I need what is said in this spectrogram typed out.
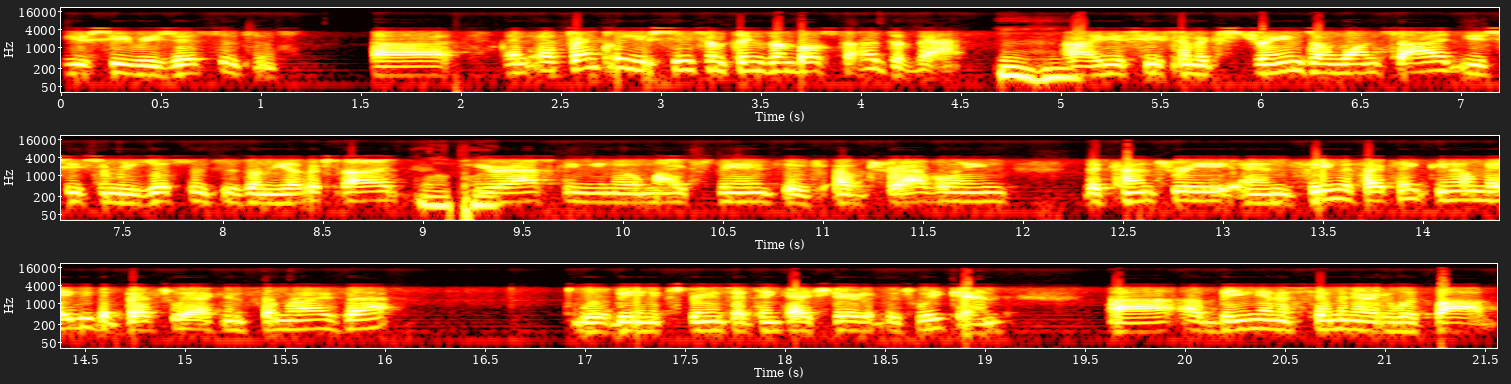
you see resistance uh, and, and frankly, you see some things on both sides of that. Mm-hmm. Uh, you see some extremes on one side. You see some resistances on the other side. Well You're asking, you know, my experience of, of traveling the country and seeing this. I think, you know, maybe the best way I can summarize that would be an experience. I think I shared it this weekend uh, of being in a seminary with Bob.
